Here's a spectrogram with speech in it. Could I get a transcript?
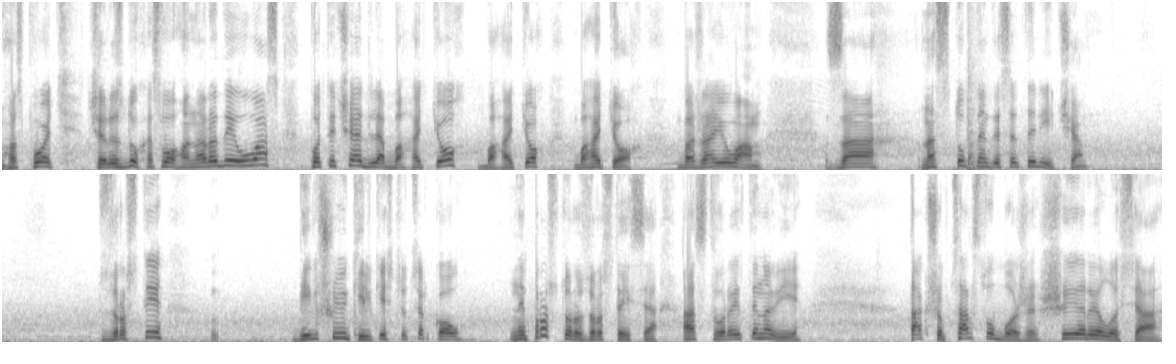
Господь через духа свого народив у вас, потече для багатьох, багатьох, багатьох. Бажаю вам за наступне десятиріччя зрости більшою кількістю церков. Не просто розростися, а створити нові. Так, щоб царство Боже ширилося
